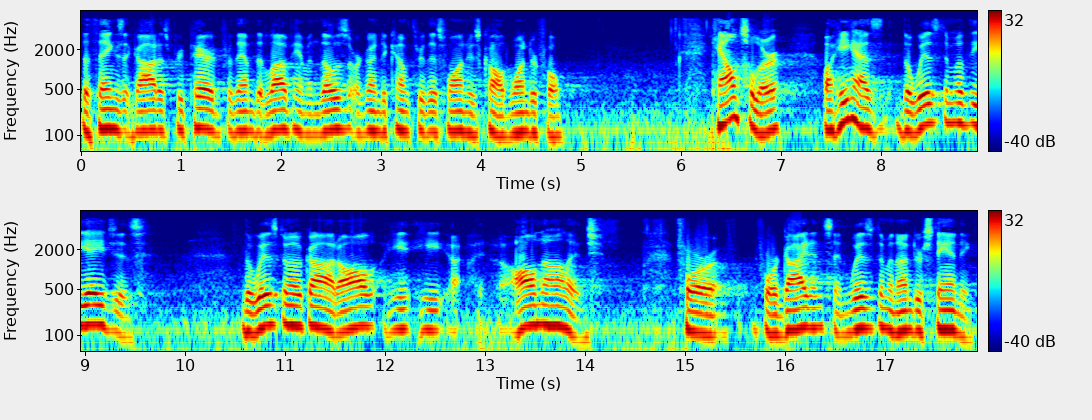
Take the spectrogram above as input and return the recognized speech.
the things that God has prepared for them that love Him, and those are going to come through this one who's called Wonderful. Counselor, well, He has the wisdom of the ages, the wisdom of God, all He, he uh, all knowledge for for guidance and wisdom and understanding.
